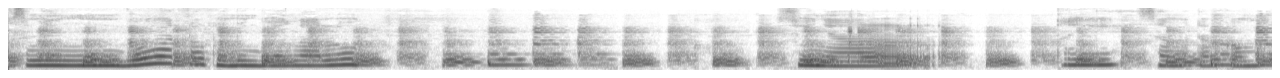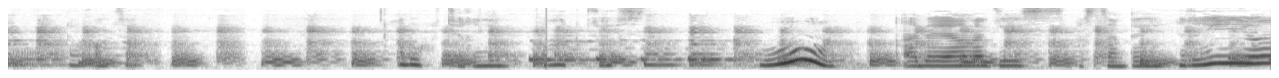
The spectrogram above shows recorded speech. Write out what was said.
Seminggu atau dua minggu yang lalu? Sinyal Tri sama Telkom Telkomsel aduh guys. Uh ada yang lagi bersantai. Ria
